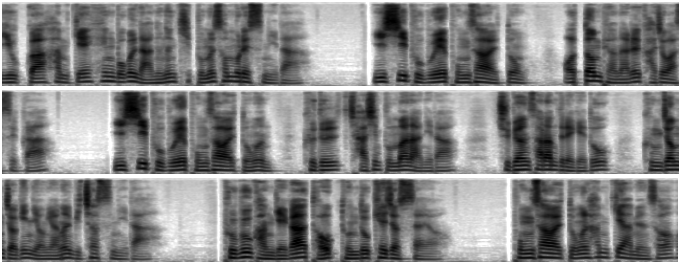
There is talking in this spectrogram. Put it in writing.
이웃과 함께 행복을 나누는 기쁨을 선물했습니다. 이씨 부부의 봉사활동 어떤 변화를 가져왔을까? 이씨 부부의 봉사활동은 그들 자신뿐만 아니라 주변 사람들에게도 긍정적인 영향을 미쳤습니다. 부부 관계가 더욱 돈독해졌어요. 봉사활동을 함께 하면서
